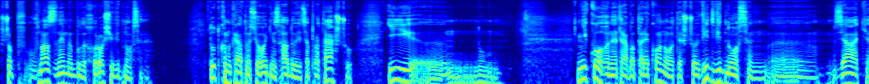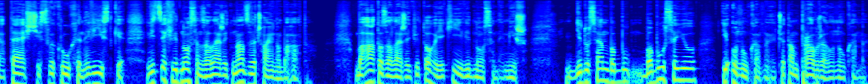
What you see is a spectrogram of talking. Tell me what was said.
щоб в нас з ними були хороші відносини. Тут конкретно сьогодні згадується про те, що і е, ну, нікого не треба переконувати, що від відносин е, зятя, тещі, свекрухи, невістки, від цих відносин залежить надзвичайно багато. Багато залежить від того, які є відносини між дідусем, бабу, бабусею і онуками, чи там правже онуками.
